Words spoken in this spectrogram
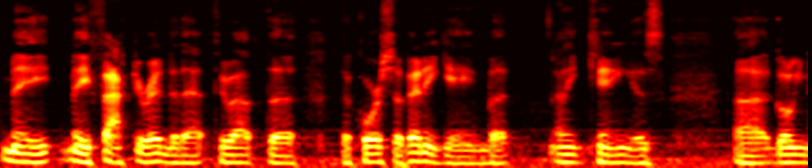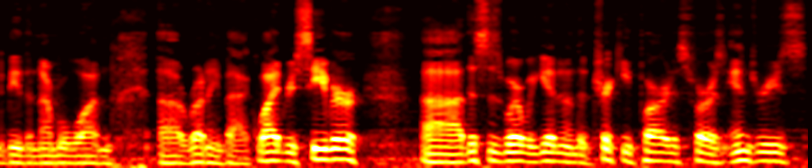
may may factor into that throughout the the course of any game. But I think King is. Uh, going to be the number one uh, running back. Wide receiver, uh, this is where we get into the tricky part as far as injuries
